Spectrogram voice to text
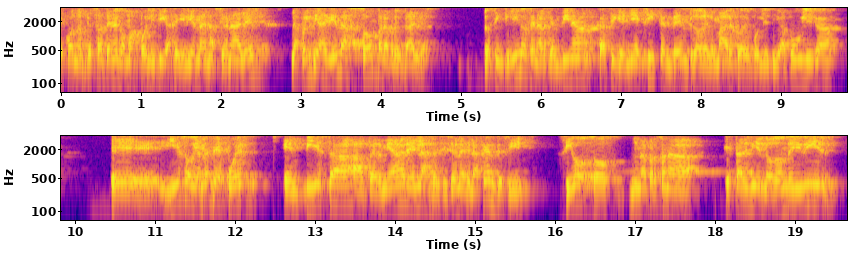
es cuando empezó a tener más políticas de vivienda nacionales, las políticas de vivienda son para propietarios. Los inquilinos en Argentina casi que ni existen dentro del marco de política pública. Eh, y eso obviamente después empieza a permear en las decisiones de la gente. Si, si vos sos una persona que está viviendo dónde vivir,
